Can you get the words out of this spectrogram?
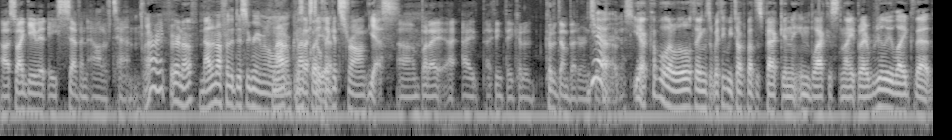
uh, so I gave it a seven out of ten. All right, fair enough. Not enough for the disagreement alarm because I still quite think it's strong. Yes. um, but I, I, I- think they could have could have done better in yeah, certain areas. yeah. A couple of little things. I think we talked about this back in in Blackest Night, but I really like that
